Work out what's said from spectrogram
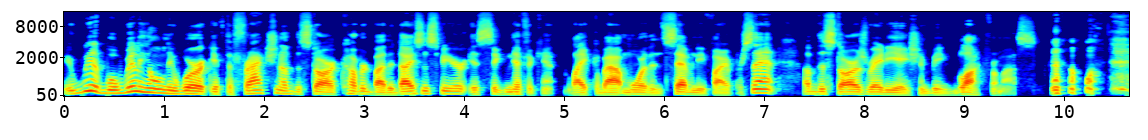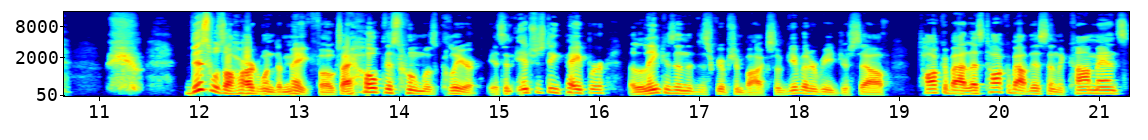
it will really only work if the fraction of the star covered by the Dyson sphere is significant, like about more than 75% of the star's radiation being blocked from us. This was a hard one to make, folks. I hope this one was clear. It's an interesting paper. The link is in the description box, so give it a read yourself. Talk about it. Let's talk about this in the comments.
